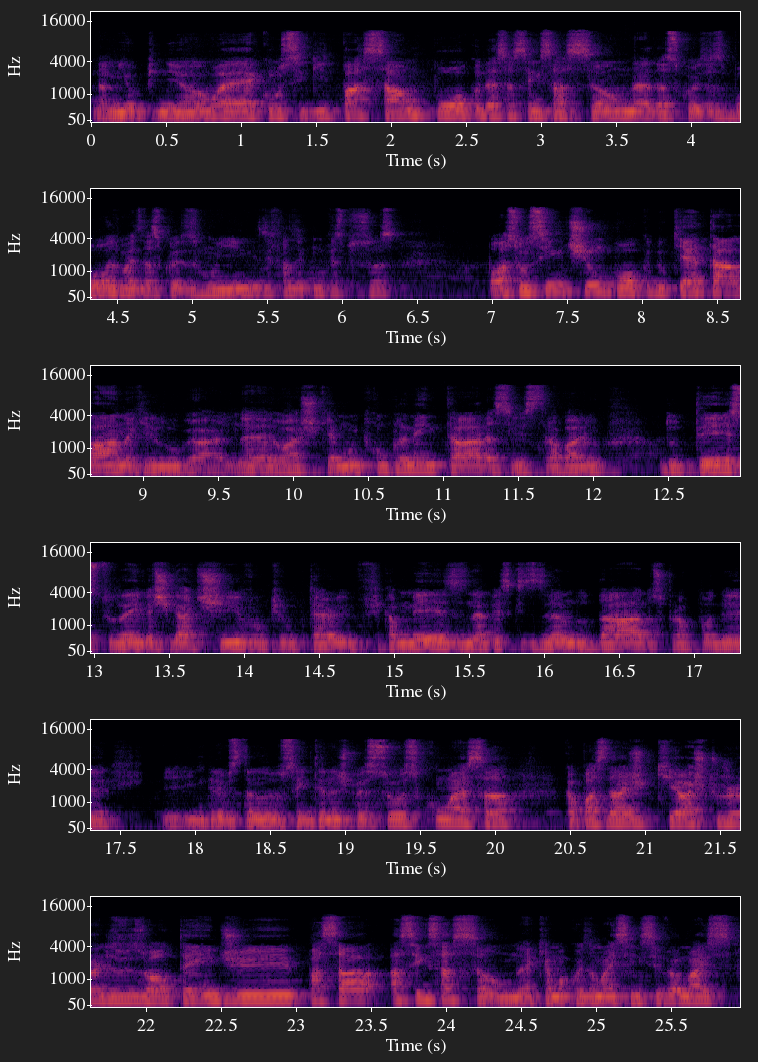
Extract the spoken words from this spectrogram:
na minha opinião, é conseguir passar um pouco dessa sensação, né, das coisas boas, mas das coisas ruins e fazer com que as pessoas possam sentir um pouco do que é estar lá naquele lugar, né? Eu acho que é muito complementar assim esse trabalho do texto, né, investigativo, que o Terry fica meses, né, pesquisando dados para poder entrevistando centenas de pessoas com essa capacidade que eu acho que o jornalismo visual tem de passar a sensação, né? Que é uma coisa mais sensível, mais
